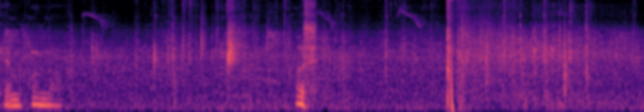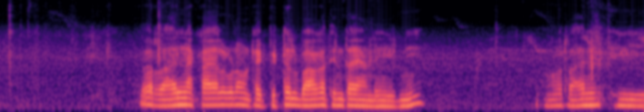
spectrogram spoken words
తెంపుకుందాం. రాలిన కాయలు కూడా ఉంటాయి. పిట్టలు బాగా తింటాయండి వీటిని. రాలి ఈ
